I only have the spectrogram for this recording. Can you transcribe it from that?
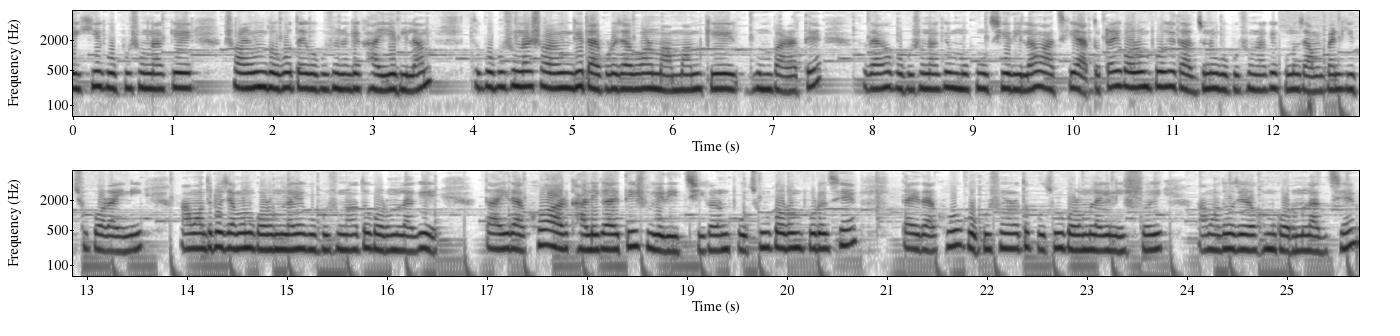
দেখিয়ে গোপু সোনাকে স্বয়ং দেবো, তাই গোপু সোনাকে খাইয়ে দিলাম। তো গোপু সোনার স্বয়ং দিয়ে তারপরে যাব আমার মাম্মামকে ঘুম পাড়াতে। দেখো গোপু সোনাকে মুখ মুছিয়ে দিলাম। আজকে এতটাই গরম পড়েছে, তার জন্য গোপু সোনাকে কোনো জামা প্যান্ট কিচ্ছু পরাইনি। আমাদেরও যেমন গরম লাগে গোপু সোনাও তো গরম লাগে। তাই দেখো, আর খালি গায়েতেই শুয়ে দিচ্ছি, কারণ প্রচুর গরম পড়েছে। তাই দেখো গোপু সোনারও তো প্রচুর গরম লাগে নিশ্চয়ই। আমাদেরও যেরকম গরম লাগছে।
